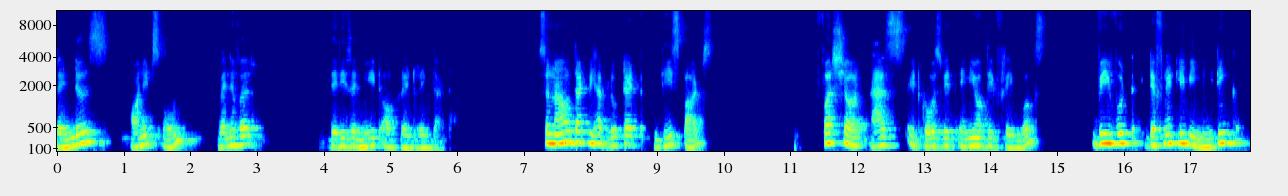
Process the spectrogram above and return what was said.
renders on its own whenever there is a need of rendering that. So now that we have looked at these parts, for sure, as it goes with any of the frameworks, we would definitely be needing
